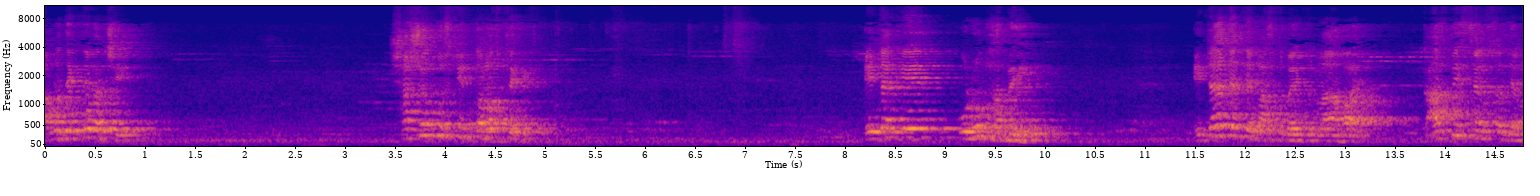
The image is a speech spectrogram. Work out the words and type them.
আমরা দেখতে পাচ্ছি শাসক গোষ্ঠীর তরফ থেকে এটাকে কোনোভাবেই, এটা যাতে বাস্তবায়িত না হয় কাজবির সেন্সার যেন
